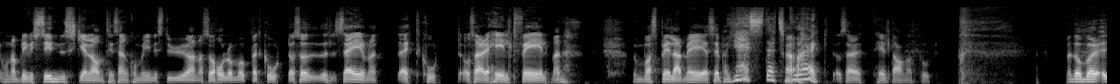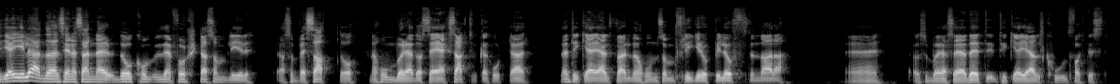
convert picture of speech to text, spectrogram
hon har blivit synsk eller någonting sen kommer in i stugan och så håller de upp ett kort och så säger hon ett, ett kort och så är det helt fel, men de bara spelar med och säger bara yes that's correct och så är det ett helt annat kort. Men då bör, jag gillar ändå den scenen sen när då kom den första som blir alltså besatt då, när hon började säga exakt vilka kort det är. Den tycker jag är jävligt väl, med hon som flyger upp i luften där. Eh, och så börjar jag säga det ty- tycker jag är jävligt coolt faktiskt.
